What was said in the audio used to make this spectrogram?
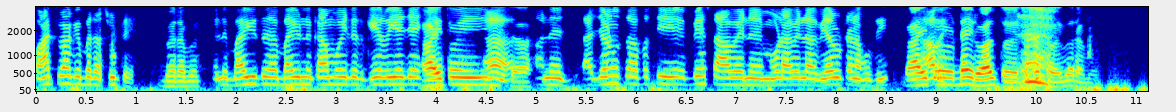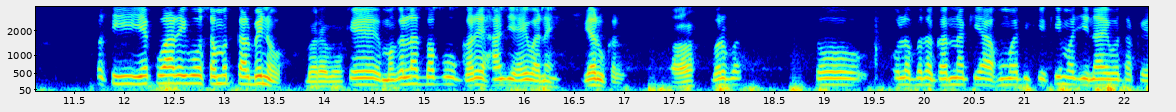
પાંચ વાગે બધા છૂટે. બરાબર. એટલે બાયુ તો બાયુને કામ હોય એટલે ઘેર વહી જાય. હા એ તો ઈ હા. અને આ તો પછી બેસતા આવે ને મોડાવેલા વેરુટાણા સુધી આ તો ડાયરો હાલતો હોય એટલે હોય બરાબર. પછી એકવાર એવો ચમત્કાર બન્યો બરાબર. કે મંગલનાથ બાપુ ઘરે સાંજે આવ્યા નહીં વ્યારું કરવા. હા. બરોબર. તો ઓલા બધા ઘરના કે આ હુમાથી કે કેમાજી ના આવ્યા હતા કે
